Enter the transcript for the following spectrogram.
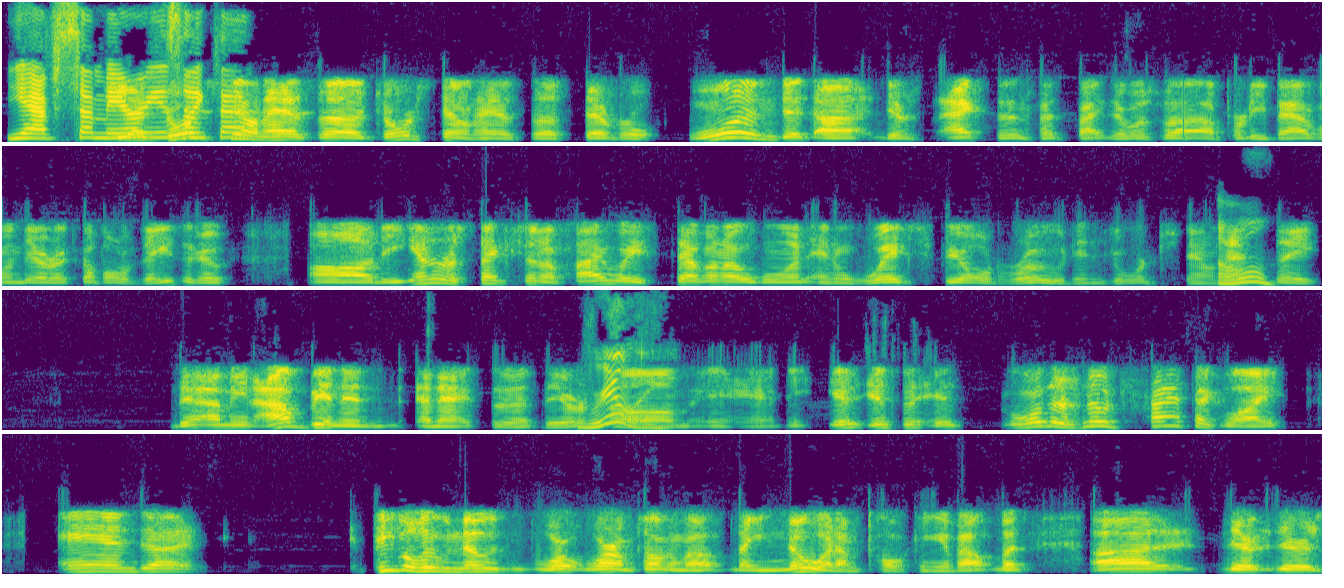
You have some areas yeah, like that? Georgetown has uh, Georgetown has uh, several. One that uh, there's accidents. In fact, there was uh, a pretty bad one there a couple of days ago. Uh, the intersection of Highway 701 and Wedgefield Road in Georgetown. Oh. That's a. I mean, I've been in an accident there. Really? Um, and it, it's it's well, there's no traffic light, and uh, people who know where, where I'm talking about, they know what I'm talking about. But uh, there, there's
